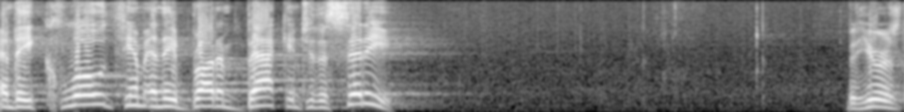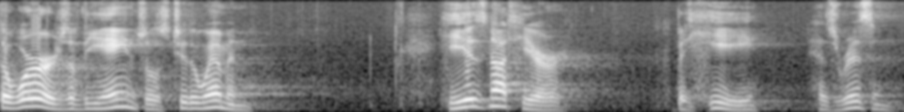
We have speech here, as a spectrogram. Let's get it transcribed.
and they clothed him and they brought him back into the city. But here is the words of the angels to the women He is not here, but he has risen.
